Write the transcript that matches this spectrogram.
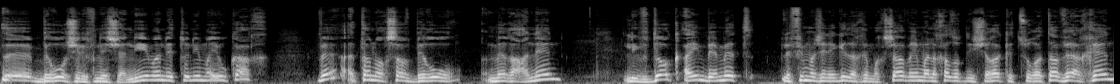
זה בירור שלפני שנים הנתונים היו כך, ונתנו עכשיו בירור מרענן, לבדוק האם באמת, לפי מה שאני אגיד לכם עכשיו, האם ההלכה הזאת נשארה כצורתה, ואכן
